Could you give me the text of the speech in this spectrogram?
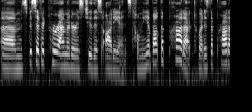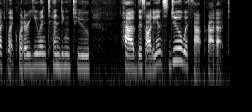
um, specific parameters to this audience. Tell me about the product. What is the product like? What are you intending to have this audience do with that product?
